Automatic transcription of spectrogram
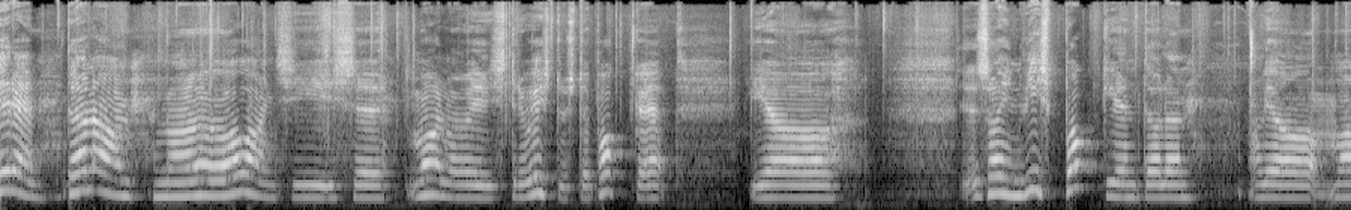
tere, täna ma avan siis eh, maailmameistrivõistluste pakke ja sain viis pakki endale ja ma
